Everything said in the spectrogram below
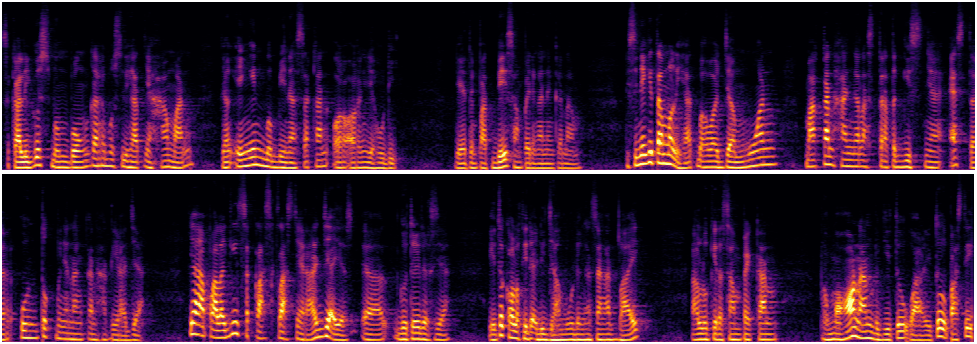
Sekaligus membongkar muslihatnya Haman yang ingin membinasakan orang-orang Yahudi. Di ayat 4b sampai dengan yang ke-6. Di sini kita melihat bahwa jamuan makan hanyalah strategisnya Esther untuk menyenangkan hati raja. Ya apalagi sekelas-kelasnya raja ya, ya good readers ya. Itu kalau tidak dijamu dengan sangat baik, lalu kita sampaikan permohonan begitu, wah itu pasti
